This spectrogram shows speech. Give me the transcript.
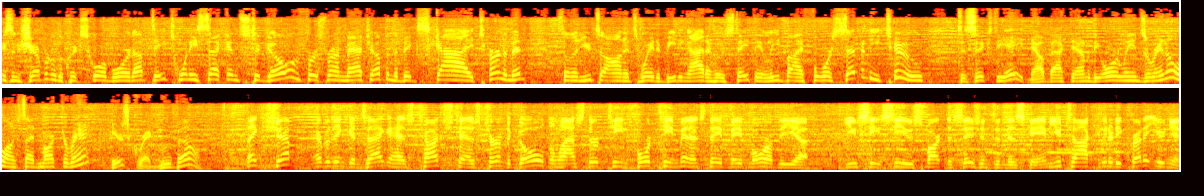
Jason Shepard with a quick scoreboard update. 20 seconds to go. First round matchup in the Big Sky tournament. Southern Utah on its way to beating Idaho State. They lead by 4, 72 to 68. Now back down to the Orleans Arena alongside Mark Durrant. Here's Greg Wrubell. Thanks, Shep. Everything Gonzaga has touched has turned to gold in the last 13, 14 minutes. They've made more of the uh, UCCU smart decisions in this game. Utah Community Credit Union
